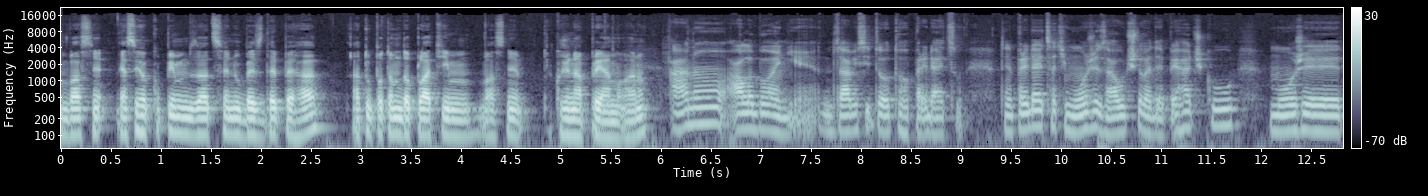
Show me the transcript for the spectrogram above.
vlastne ja si ho kúpim za cenu bez DPH a tu potom doplatím vlastne akože napriamo, áno? Áno, alebo aj nie. Závisí to od toho predajcu ten predajca ti môže zaučtovať DPH, môže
